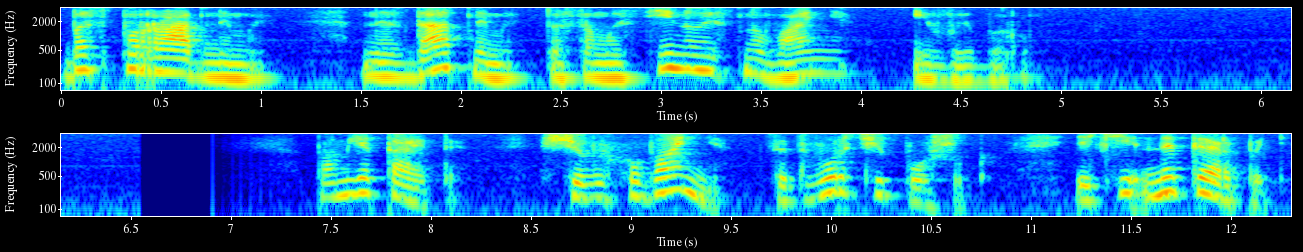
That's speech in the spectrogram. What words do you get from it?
безпорадними, нездатними до самостійного існування і вибору. Пам'ятайте, що виховання це творчий пошук, який не терпить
